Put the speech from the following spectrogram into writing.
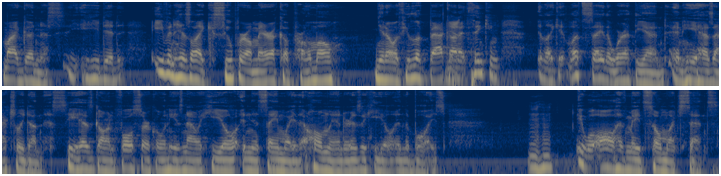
my goodness, he- did even his like super America promo. You know, if you look back on it, thinking like it, let's say that we're at the end and he has actually done this. He has gone full circle and he is now a heel in the same way that Homelander is a heel in the boys. Mm-hmm. It will all have made so much sense.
